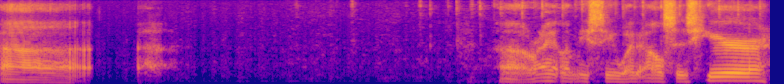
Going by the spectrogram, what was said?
uh, All right, let me see what else is here.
